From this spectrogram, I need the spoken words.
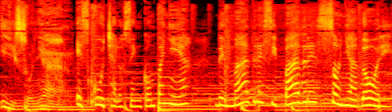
y soñar. Escúchalos en compañía de madres y padres soñadores.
